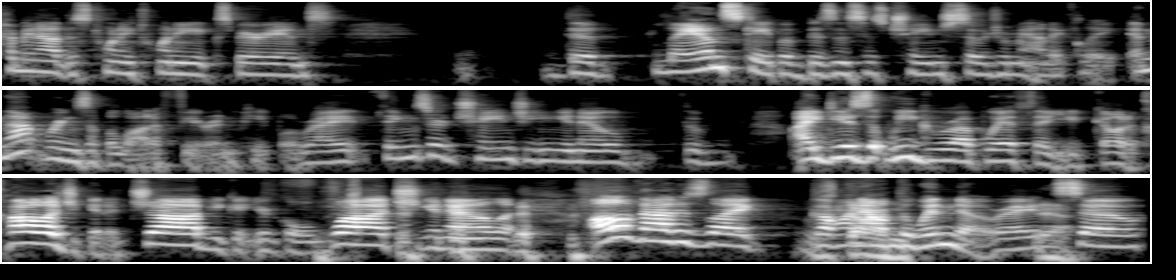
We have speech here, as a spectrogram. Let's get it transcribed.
coming out of this 2020 experience, the landscape of business has changed so dramatically. And that brings up a lot of fear in people, right? Things are changing, you know, the ideas that we grew up with that you go to college, you get a job, you get your gold watch, you know, like, all of that is like gone, gone, out the window, right? Yeah. So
